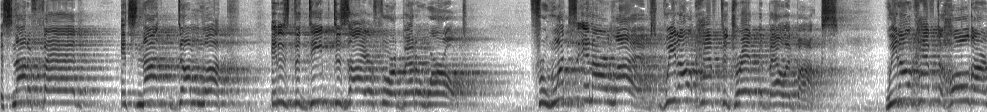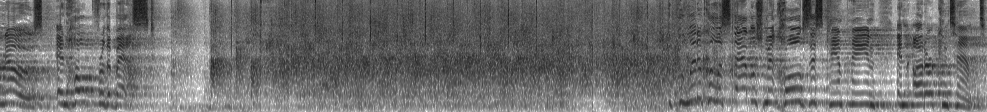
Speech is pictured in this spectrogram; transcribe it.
it's not a fad, it's not dumb luck. It is the deep desire for a better world. For once in our lives, we don't have to dread the ballot box. We don't have to hold our nose and hope for the best. The political establishment holds this campaign in utter contempt.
